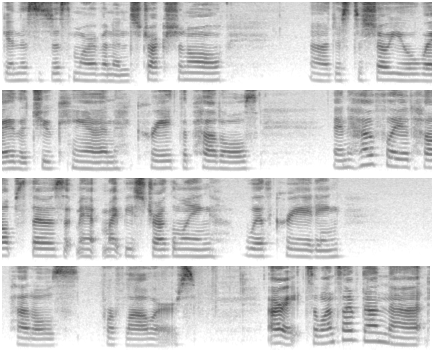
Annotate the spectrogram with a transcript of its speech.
Again, this is just more of an instructional, uh, just to show you a way that you can create the petals. And hopefully it helps those that may, might be struggling with creating petals for flowers. Alright, so once I've done that,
